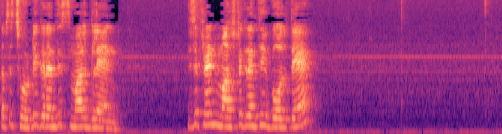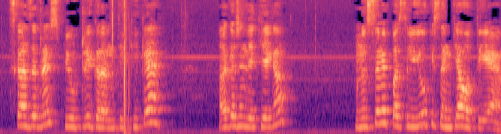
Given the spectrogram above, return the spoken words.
सबसे छोटी ग्रंथि स्मॉल ग्लैंड जिसे फ्रेंड मास्टर ग्रंथि बोलते हैं। इसका आंसर फ्रेंड्स प्यूट्री ग्रंथि, ठीक है? अगला क्वेश्चन देखिएगा। मनुष्य में पसलियों की संख्या होती है।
